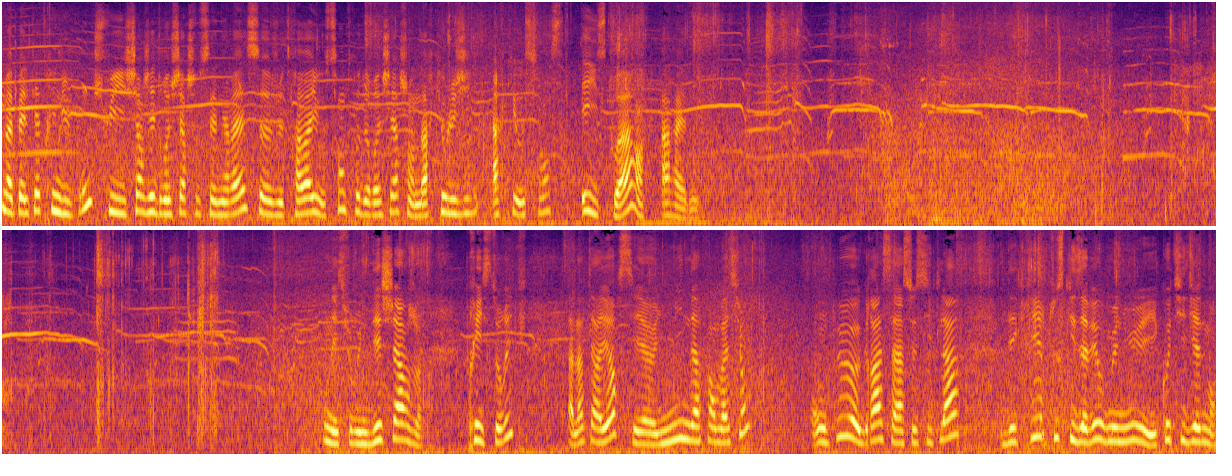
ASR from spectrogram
Je m'appelle Catherine Dupont, je suis chargée de recherche au CNRS, je travaille au Centre de recherche en archéologie, archéosciences et histoire à Rennes. On est sur une décharge préhistorique. À l'intérieur, c'est euh, une mine d'informations. On peut, euh, grâce à ce site-là, décrire tout ce qu'ils avaient au menu et quotidiennement.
